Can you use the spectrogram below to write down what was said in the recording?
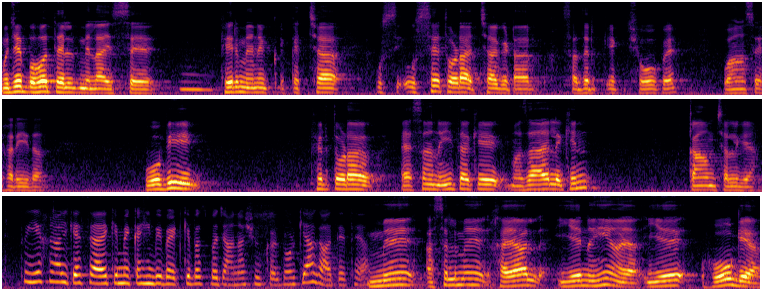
مجھے بہت ہیلپ ملا اس سے۔ پھر میں نے ایک اچھا اس اس سے تھوڑا اچھا گٹار صدر ایک شاپ ہے وہاں سے خریدا۔ وہ بھی پھر تھوڑا ایسا نہیں تھا کہ مزہ آیا لیکن کام چل گیا۔ تو یہ خیال کیسے آیا کہ میں کہیں بھی بیٹھ کے بس بجانا شروع کر دوں؟ اور کیا گاتے تھے میں اصل میں خیال یہ نہیں آیا یہ ہو گیا۔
